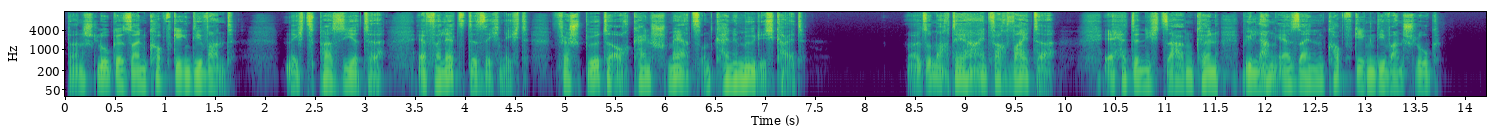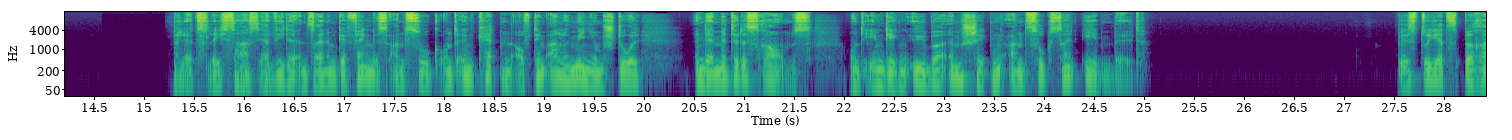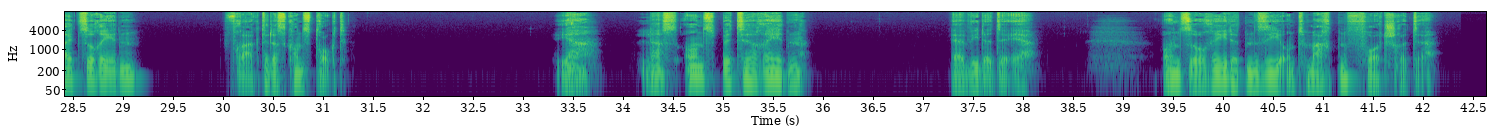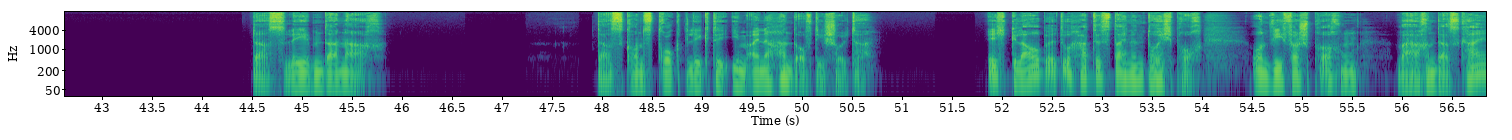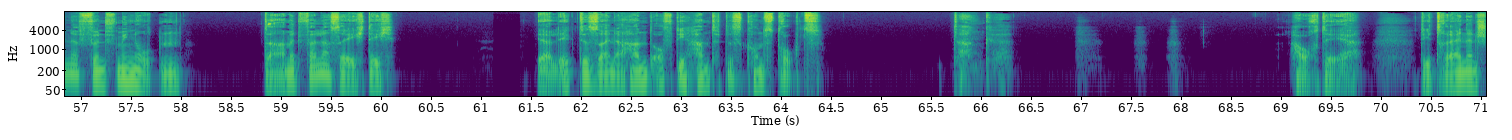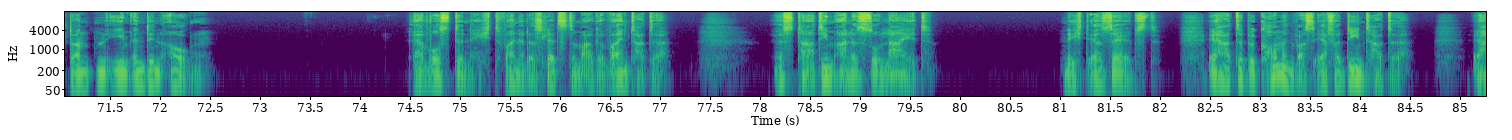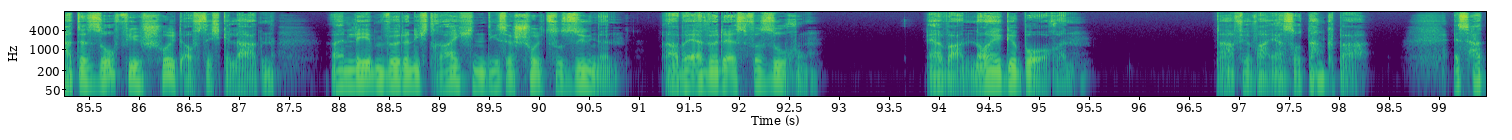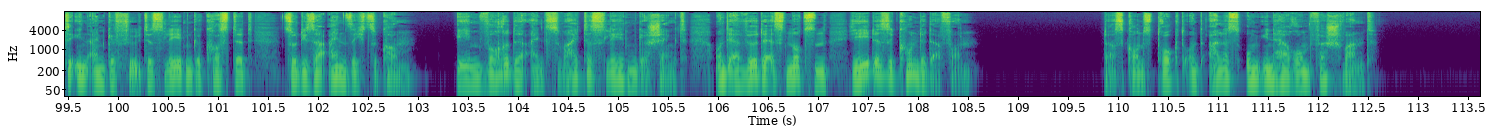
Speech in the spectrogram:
Dann schlug er seinen Kopf gegen die Wand. Nichts passierte. Er verletzte sich nicht, verspürte auch keinen Schmerz und keine Müdigkeit. Also machte er einfach weiter. Er hätte nicht sagen können, wie lang er seinen Kopf gegen die Wand schlug. Plötzlich saß er wieder in seinem Gefängnisanzug und in Ketten auf dem Aluminiumstuhl in der Mitte des Raums und ihm gegenüber im schicken Anzug sein Ebenbild. Bist du jetzt bereit zu reden? fragte das Konstrukt. Ja, lass uns bitte reden, erwiderte er. Und so redeten sie und machten Fortschritte. Das Leben danach. Das Konstrukt legte ihm eine Hand auf die Schulter. Ich glaube, du hattest deinen Durchbruch, und wie versprochen, waren das keine fünf Minuten. Damit verlasse ich dich. Er legte seine Hand auf die Hand des Konstrukts. Danke, hauchte er. Die Tränen standen ihm in den Augen. Er wusste nicht, wann er das letzte Mal geweint hatte. Es tat ihm alles so leid. Nicht er selbst. Er hatte bekommen, was er verdient hatte. Er hatte so viel Schuld auf sich geladen. Ein Leben würde nicht reichen, diese Schuld zu sühnen, aber er würde es versuchen. Er war neu geboren. Dafür war er so dankbar. Es hatte ihn ein gefühltes Leben gekostet, zu dieser Einsicht zu kommen. Ihm wurde ein zweites Leben geschenkt, und er würde es nutzen, jede Sekunde davon. Das Konstrukt und alles um ihn herum verschwand.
